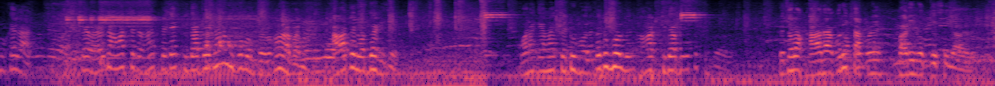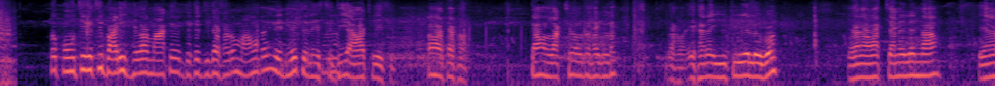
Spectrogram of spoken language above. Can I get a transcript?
মুখে লাগ আমার সেটা নয়, পেটে খিদা পেয়েছে না, মুখে বলতে হবে, কোনো ব্যাপার নেই খাওয়াতে লজ্জা কিছু অনেকে আমার পেটু বলে? পেটু বলবে। আমার খিদা পেয়েছে হবে। তো চলো খাওয়া দাওয়া করি তারপরে বাড়ির উদ্দেশ্যে যাওয়া যাবে। তো পৌঁছে গেছি বাড়ি এবার মাকে দেখে জিজ্ঞাসা করো মা মোটামুটি রেডি হয়ে চলে এসেছে? দিয়ে আওয়াজ পেয়েছে। আমার দেখো কেমন লাগছে বলতে সাইকেলটা দেখো এখানে ইউটিউবের লোগো এখানে আমার চ্যানেলের নাম এখানে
